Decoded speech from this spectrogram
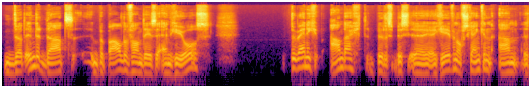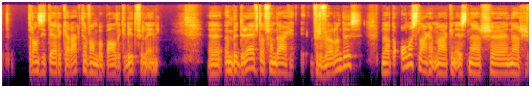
dat inderdaad bepaalde van deze NGO's te weinig aandacht eh, geven of schenken aan het transitaire karakter van bepaalde kredietverlening. Uh, een bedrijf dat vandaag vervuilend is, maar dat de omslag aan het maken is naar, uh, naar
